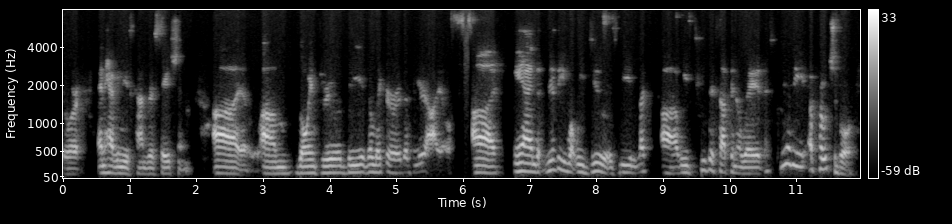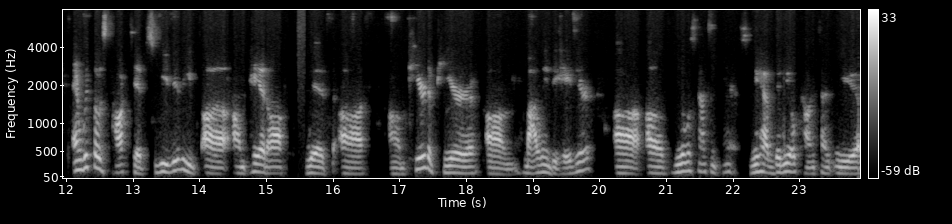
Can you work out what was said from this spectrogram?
store and having these conversations. Uh, um, going through the, the liquor or the beer aisle. Uh, and really, what we do is we let uh, we tee this up in a way that's really approachable. And with those talk tips, we really uh, um, pay it off with uh, um, peer-to-peer um, modeling behavior uh, of real Wisconsin parents. We have video content. We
